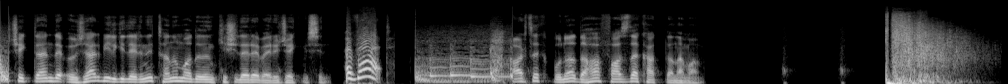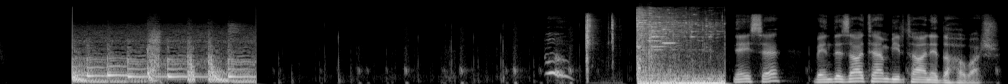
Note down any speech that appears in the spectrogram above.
Gerçekten de özel bilgilerini tanımadığın kişilere verecek misin? Evet. Artık buna daha fazla katlanamam. Neyse, bende zaten bir tane daha var.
